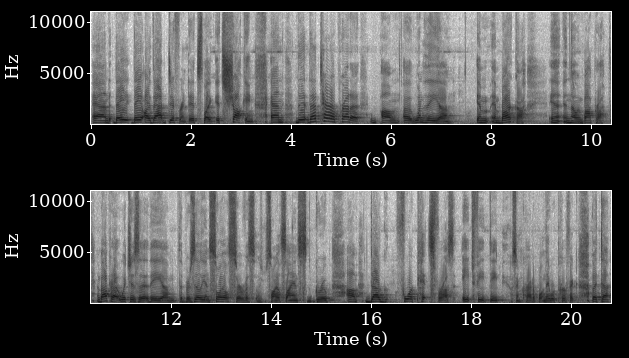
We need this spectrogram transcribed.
And they, they are that different. It's like, it's shocking. And the, that terra preta, um, uh, one of the uh, Embarca, in, no, Embrapa, Embrapa, which is a, the, um, the Brazilian soil service, soil science group, um, dug four pits for us, eight feet deep. It was incredible, and they were perfect. But uh,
